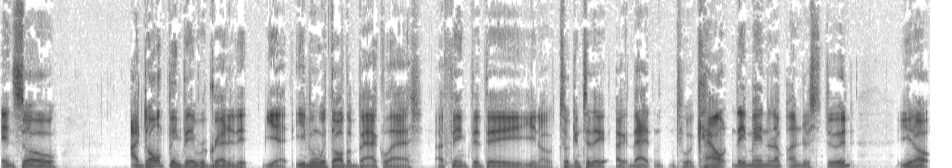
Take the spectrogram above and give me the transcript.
And so I don't think they regretted it yet, even with all the backlash. I think that they, you know, took into the, uh, that into account. They may not have understood, you know,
